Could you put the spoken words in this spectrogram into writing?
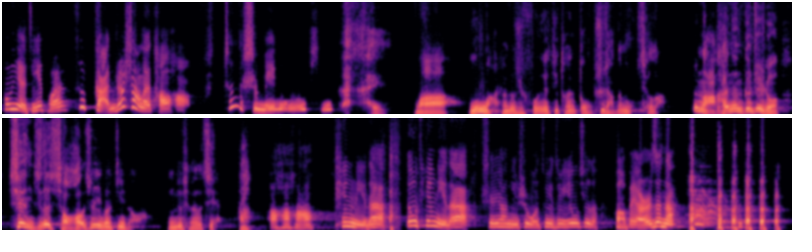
枫叶集团，就赶着上来讨好，真的是没脸没皮。嘿，妈，您马上就是枫叶集团董事长的母亲了，这哪还能跟这种县级的小豪绅一般计较啊？您就消消气啊！好，好，好，听你的，都听你的，谁让你是我最最优秀的宝贝儿子呢？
